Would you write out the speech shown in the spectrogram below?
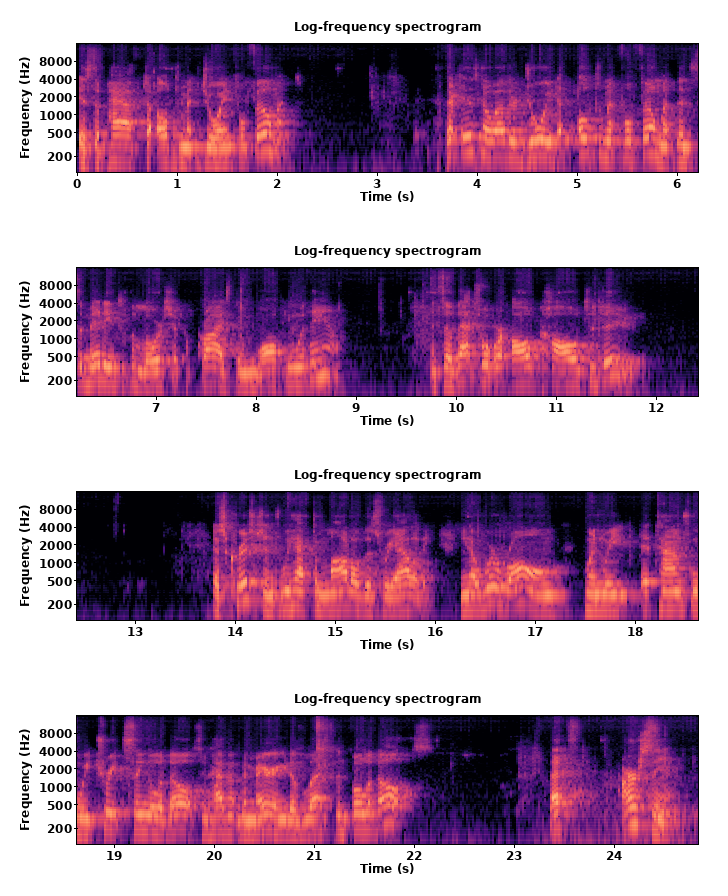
is the path to ultimate joy and fulfillment. There is no other joy to ultimate fulfillment than submitting to the Lordship of Christ and walking with Him. And so that's what we're all called to do. As Christians, we have to model this reality. You know, we're wrong when we, at times, when we treat single adults who haven't been married as less than full adults. That's our sin.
